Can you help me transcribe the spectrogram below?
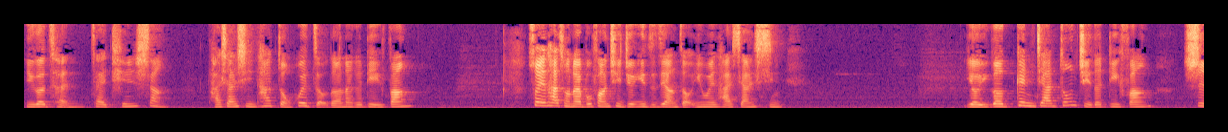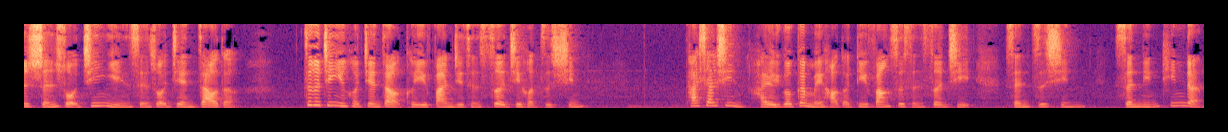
一个城在天上。他相信他总会走到那个地方，所以他从来不放弃，就一直这样走，因为他相信有一个更加终极的地方是神所经营、神所建造的。这个经营和建造可以翻译成设计和执行。他相信还有一个更美好的地方是神设计、神执行、神聆听的，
